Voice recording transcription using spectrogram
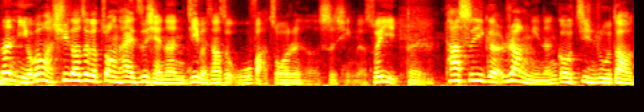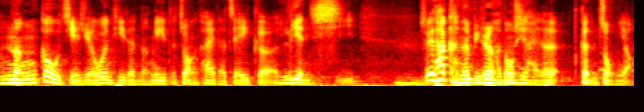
那你有办法去到这个状态之前呢？你基本上是无法做任何事情的。所以，对它是一个让你能够进入到能够解决问题的能力的状态的这一个练习。所以，它可能比任何东西还的更重要。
